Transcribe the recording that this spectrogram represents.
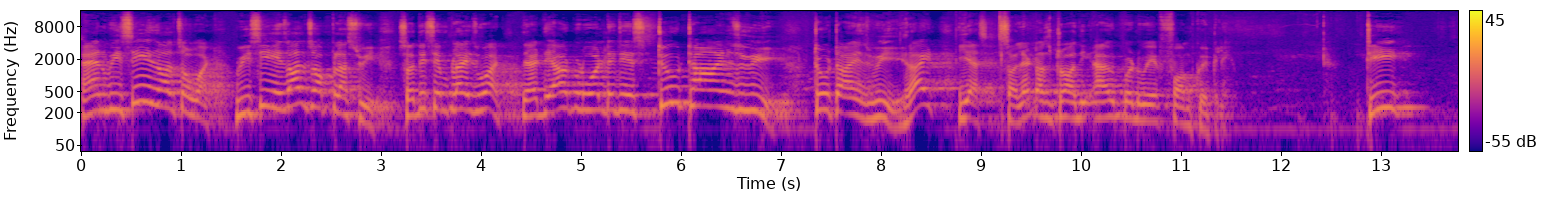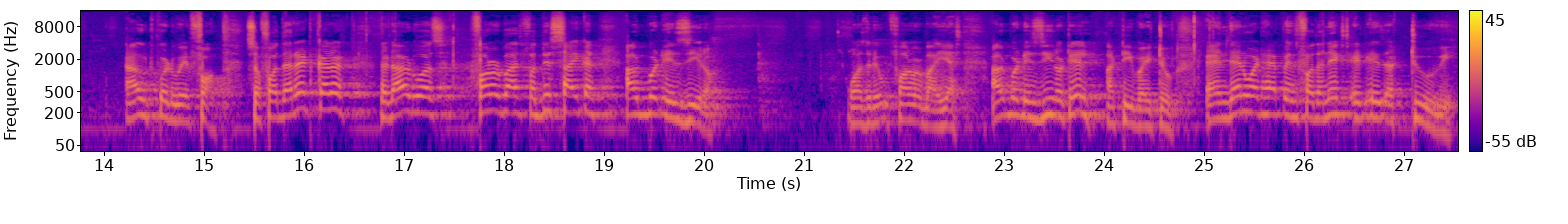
and Vc is also what? Vc is also plus V. So this implies what? That the output voltage is 2 times V. 2 times V, right? Yes. So let us draw the output waveform quickly. T output waveform. So for the red color, the diode was forward bias for this cycle, output is 0 was forward by yes output is 0 till a t by 2 and then what happens for the next? It is a 2v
